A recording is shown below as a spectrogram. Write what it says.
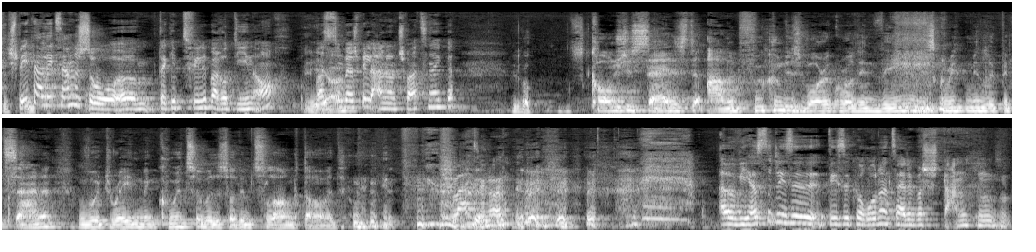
Das Später Alexander Show, ähm, da gibt's viele Parodien auch. Was Ja. zum Beispiel Arnold Schwarzenegger? Ja. Es kann schon sein, dass der Arnold Füllkund ist, war er gerade in Wien ist geritten mit Lipizzaner und wollte reden mit Kurz, aber das hat ihm zu lang gedauert. Wahnsinn, oder? Aber wie hast du diese, diese Corona-Zeit überstanden?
